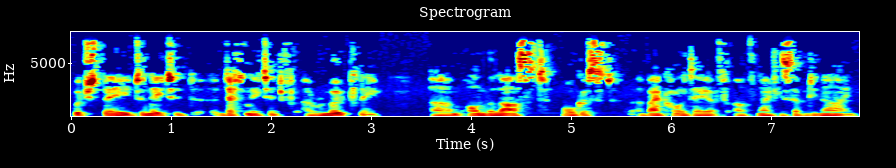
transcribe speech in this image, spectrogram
which they donated, detonated uh, remotely um, on the last August bank holiday of, of 1979,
